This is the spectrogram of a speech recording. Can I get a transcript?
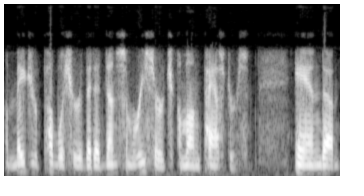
a major publisher that had done some research among pastors. And um,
